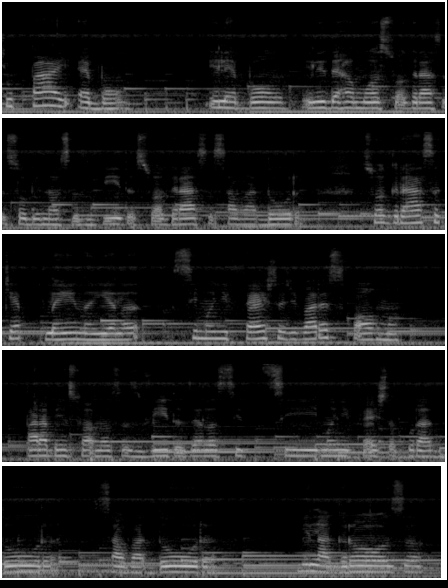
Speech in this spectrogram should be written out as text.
que o Pai é bom. Ele é bom, ele derramou a sua graça sobre nossas vidas, sua graça salvadora, sua graça que é plena e ela se manifesta de várias formas para abençoar nossas vidas. Ela se, se manifesta curadora, salvadora, milagrosa,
